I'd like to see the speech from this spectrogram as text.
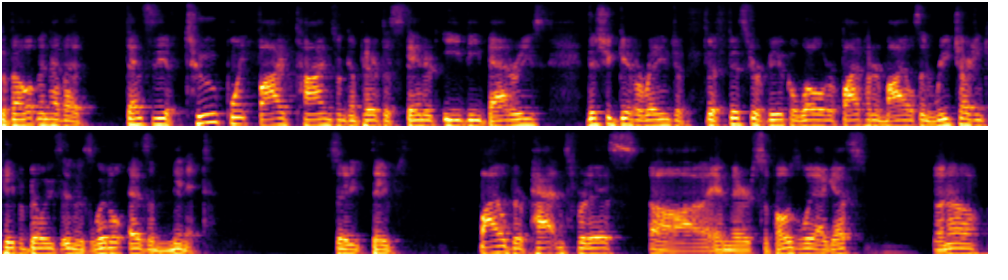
development have a density of 2.5 times when compared to standard EV batteries. This should give a range of the Fisker vehicle well over 500 miles and recharging capabilities in as little as a minute. So they've filed their patents for this, uh, and they're supposedly, I guess, gonna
